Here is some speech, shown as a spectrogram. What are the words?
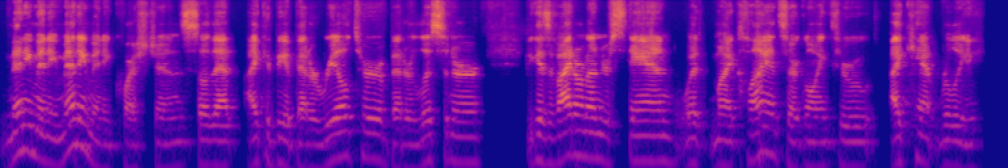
many, many, many, many questions so that I could be a better realtor, a better listener. Because if I don't understand what my clients are going through, I can't really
